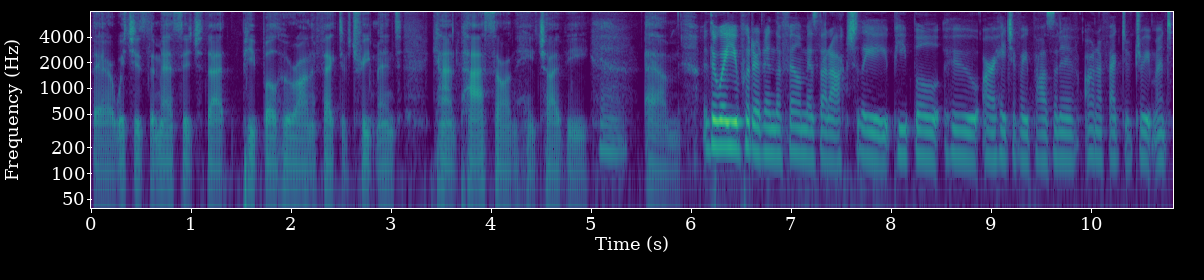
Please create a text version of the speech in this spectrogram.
there, which is the message that people who are on effective treatment can't pass on HIV. Um, the way you put it in the film is that actually people who are HIV positive on effective treatment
